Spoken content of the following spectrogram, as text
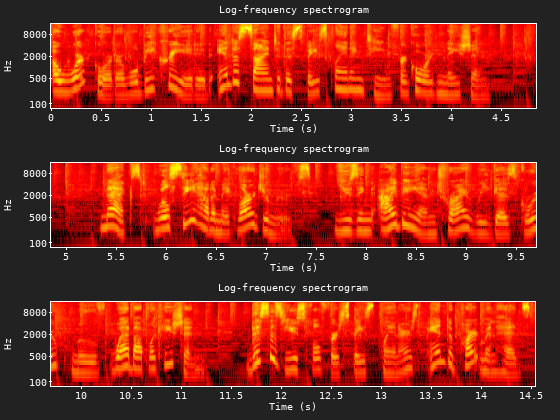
a work order will be created and assigned to the space planning team for coordination. Next, we'll see how to make larger moves using IBM TRIRIGA's Group Move web application. This is useful for space planners and department heads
